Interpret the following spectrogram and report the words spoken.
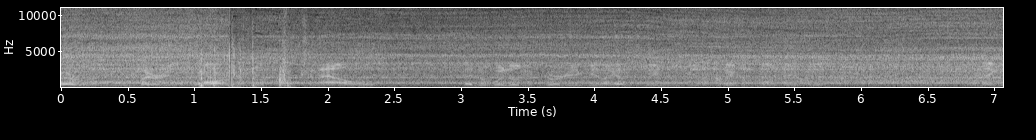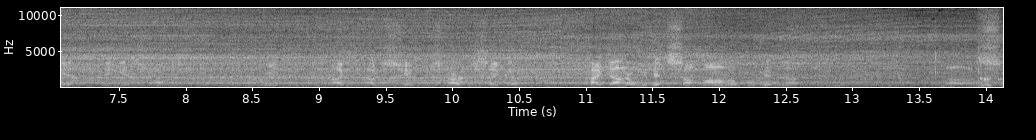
where the clarity of the water in the canal is. And the windows are dirty again, I gotta clean them again, I cleaned them Monday, but they get, they get funky. We, I, I'm starting to think of, like down there, we hit something, I don't know if we're hitting a, uh,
